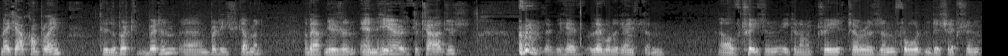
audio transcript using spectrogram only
make our complaint to the Brit Britain, um, British government about New Zealand. And here are the charges that we have levelled against them of treason, economic terrorism, fraud and deception,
